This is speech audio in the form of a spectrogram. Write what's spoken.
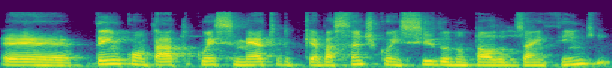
é, tenham contato com esse método, que é bastante conhecido no tal do Design Thinking.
